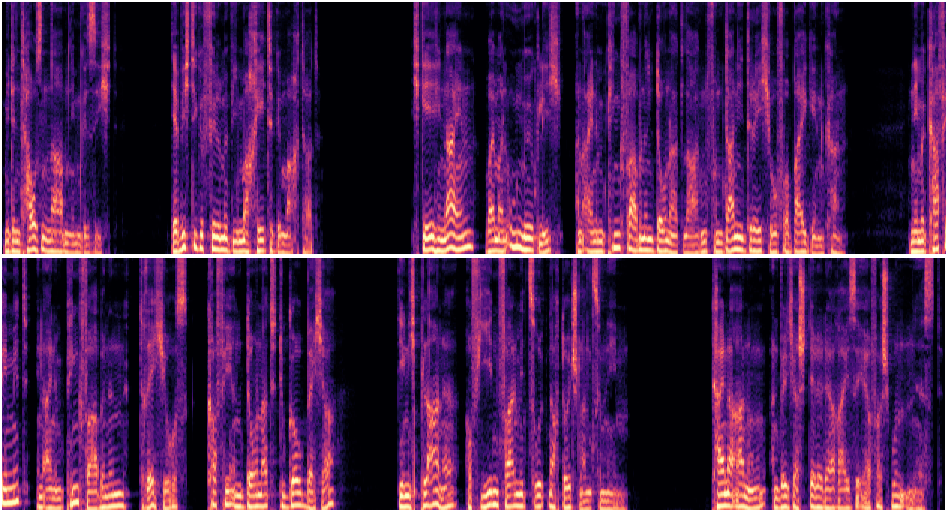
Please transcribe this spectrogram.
mit den tausend Narben im Gesicht, der wichtige Filme wie Machete gemacht hat. Ich gehe hinein, weil man unmöglich an einem pinkfarbenen Donutladen von Dani Drecho vorbeigehen kann. Nehme Kaffee mit in einem pinkfarbenen Drechos Coffee and Donut to go Becher, den ich plane, auf jeden Fall mit zurück nach Deutschland zu nehmen. Keine Ahnung, an welcher Stelle der Reise er verschwunden ist.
